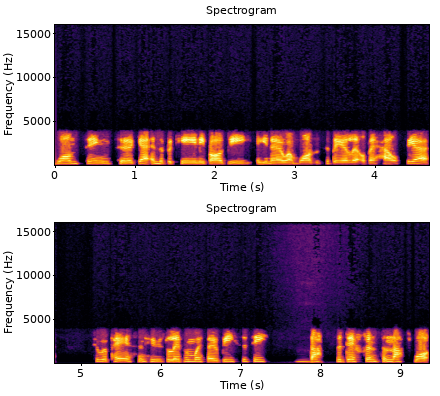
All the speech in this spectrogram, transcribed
wanting to get in the bikini body, you know, and wanting to be a little bit healthier to a person who's living with obesity. Mm. That's the difference, and that's what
